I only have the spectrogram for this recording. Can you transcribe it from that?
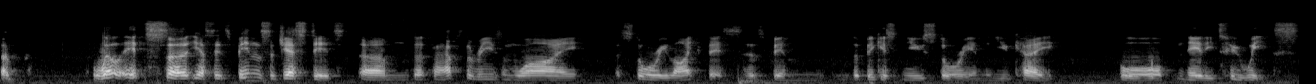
Uh, well, it's uh, yes, it's been suggested um, that perhaps the reason why a story like this has been the biggest news story in the UK for nearly two weeks,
